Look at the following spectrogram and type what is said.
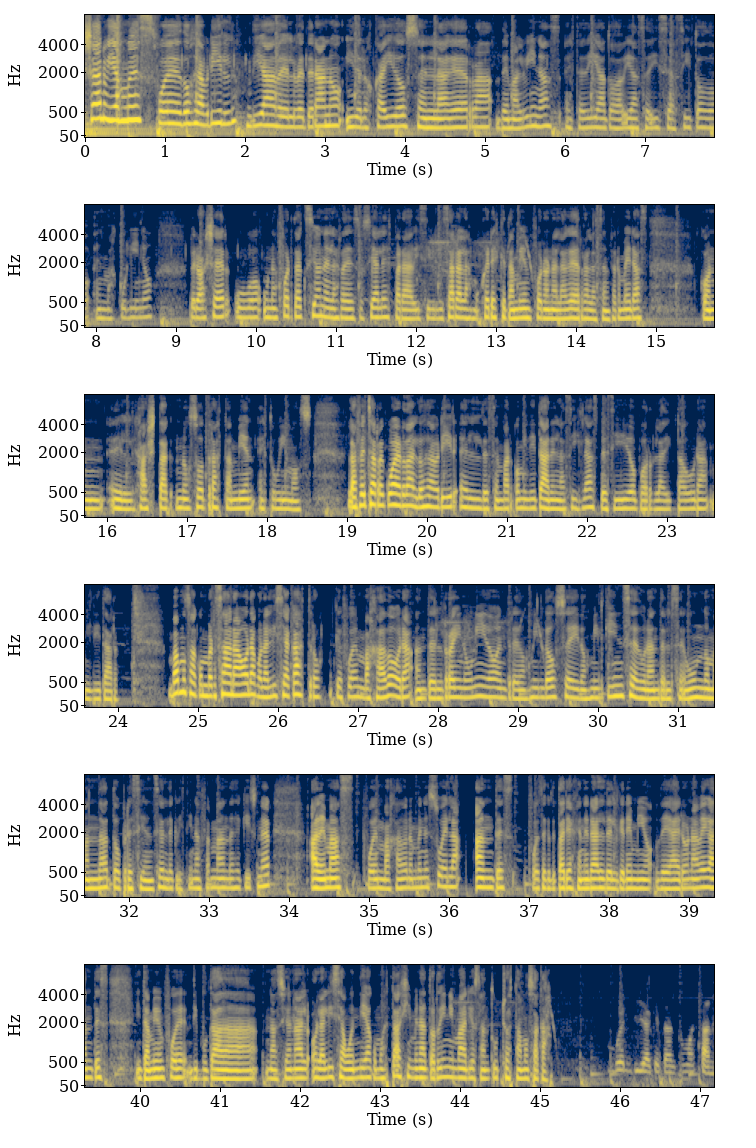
Ayer viernes fue 2 de abril, Día del Veterano y de los Caídos en la Guerra de Malvinas. Este día todavía se dice así todo en masculino, pero ayer hubo una fuerte acción en las redes sociales para visibilizar a las mujeres que también fueron a la guerra, las enfermeras con el hashtag Nosotras también estuvimos. La fecha recuerda, el 2 de abril, el desembarco militar en las islas decidido por la dictadura militar. Vamos a conversar ahora con Alicia Castro, que fue embajadora ante el Reino Unido entre 2012 y 2015 durante el segundo mandato presidencial de Cristina Fernández de Kirchner. Además, fue embajadora en Venezuela, antes fue secretaria general del gremio de aeronavegantes y también fue diputada nacional. Hola Alicia, buen día, ¿cómo está? Jimena Tordini y Mario Santucho, estamos acá. Día, ¿qué tal? ¿Cómo están?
